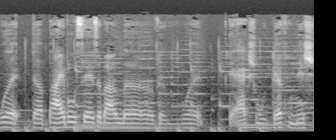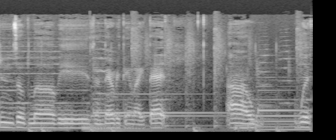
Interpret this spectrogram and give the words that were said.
what the Bible says about love and what the actual definitions of love is and everything like that, uh, with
